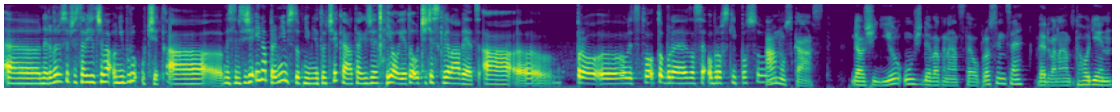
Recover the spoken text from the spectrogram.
E, nedovedu si představit, že třeba oni budou učit a myslím si, že i na prvním stupni mě to čeká, takže jo, je to určitě skvělá věc a e, pro uh, lidstvo to bude zase obrovský posun. Amoscast. Další díl už 19. prosince ve 12 hodin.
